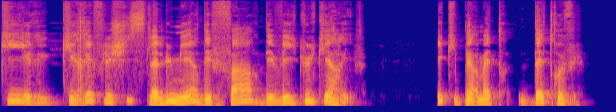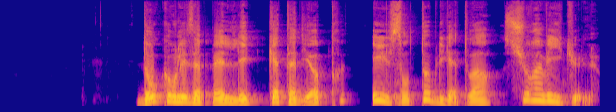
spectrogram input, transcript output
qui, qui réfléchissent la lumière des phares des véhicules qui arrivent et qui permettent d'être vus. Donc on les appelle les catadioptres et ils sont obligatoires sur un véhicule.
